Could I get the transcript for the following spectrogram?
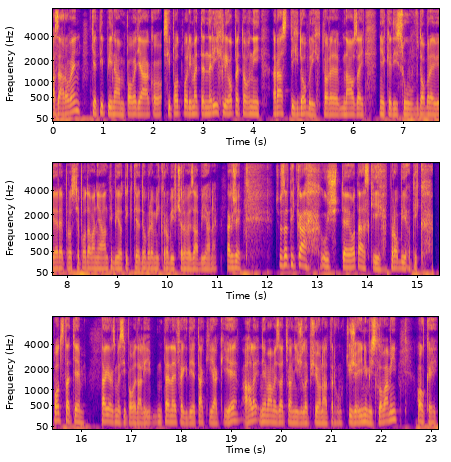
A zároveň tie typy nám povedia, ako si podporíme ten rýchly opätovný rast tých dobrých, ktoré naozaj niekedy sú v dobrej viere proste podávania antibiotík, tie dobré mikroby v čreve zabíjane. Takže čo sa týka už tej otázky probiotik, v podstate tak, jak sme si povedali, ten efekt je taký, aký je, ale nemáme zatiaľ nič lepšieho na trhu. Čiže inými slovami, OK,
